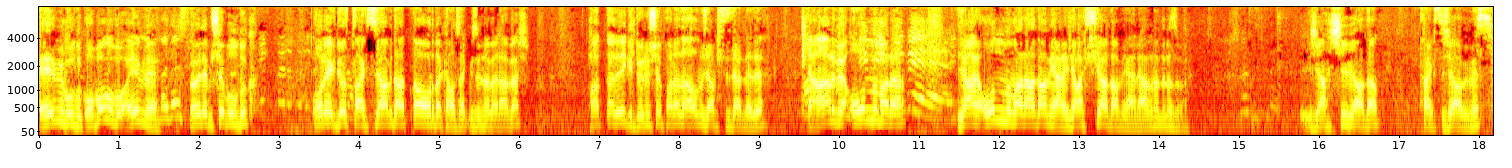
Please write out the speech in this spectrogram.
ev mi bulduk? Oba mı bu ev mi? Öyle bir şey bulduk. Oraya gidiyoruz. Taksici abi de hatta orada kalacak bizimle beraber. Hatta dedi ki dönüşe para da almayacağım sizden dedi. Ya harbi 10 numara. Yani 10 numara adam yani. Yaşlı adam yani anladınız mı? Yaşlı bir adam. Taksici abimiz.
